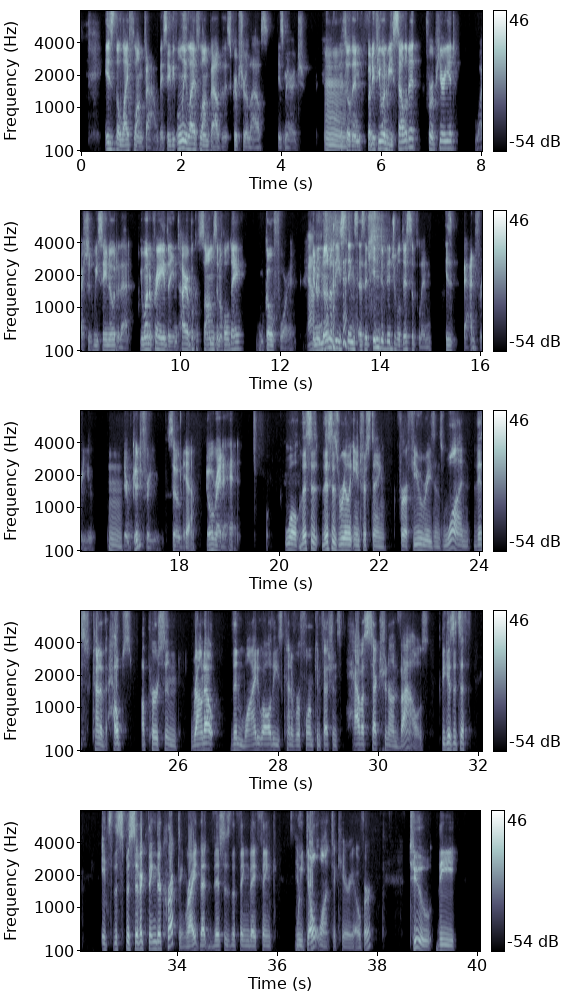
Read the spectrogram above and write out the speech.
is the lifelong vow. They say the only lifelong vow that the Scripture allows is marriage. Mm. so then, but if you want to be celibate for a period, why should we say no to that? You want to pray the entire book of Psalms in a whole day? Go for it. Yeah. You know, none of these things as an individual discipline is bad for you. Mm. They're good for you. So yeah, go right ahead. Well, this is this is really interesting for a few reasons. One, this kind of helps a person round out then why do all these kind of reformed confessions have a section on vows? Because it's a it's the specific thing they're correcting, right? That this is the thing they think yeah. we don't want to carry over. Two, the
